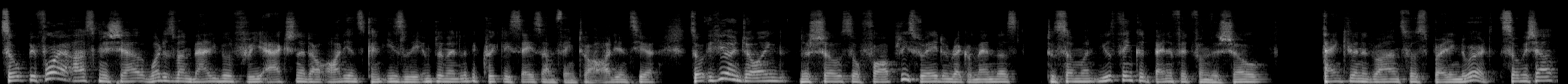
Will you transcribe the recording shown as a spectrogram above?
So before I ask Michelle, what is one valuable free action that our audience can easily implement? Let me quickly say something to our audience here. So if you're enjoying the show so far, please rate and recommend us to someone you think could benefit from the show. Thank you in advance for spreading the word. So Michelle,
